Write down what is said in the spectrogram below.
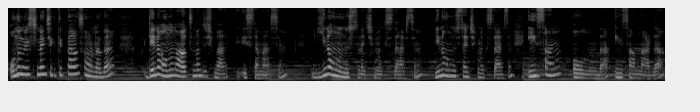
Onun üstüne çıktıktan sonra da gene onun altına düşme istemezsin. Yine onun üstüne çıkmak istersin. Yine onun üstüne çıkmak istersin. İnsan oğlunda, insanlarda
